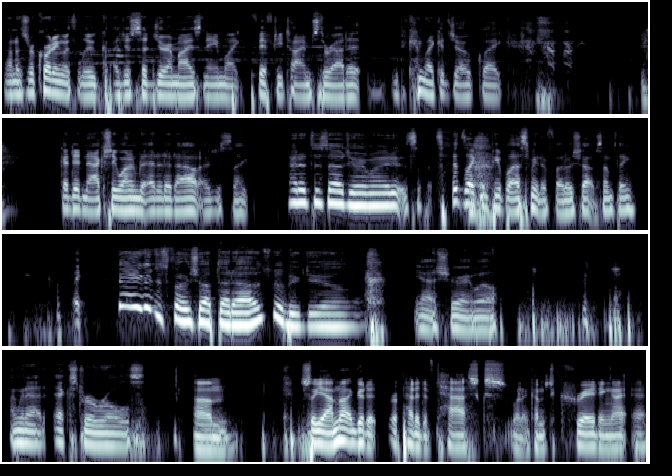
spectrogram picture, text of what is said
When I was recording with Luke, I just said Jeremiah's name like 50 times throughout it. It became like a joke. Like, I didn't actually want him to edit it out. I was just like, edit this out, Jeremiah. It's, it's, like when people ask me to Photoshop something. Like, yeah, you can just Photoshop that out. It's no big deal. yeah, sure, I will. I'm to add extra rolls. Um, so yeah, I'm not good at repetitive tasks when it comes to creating. I I-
